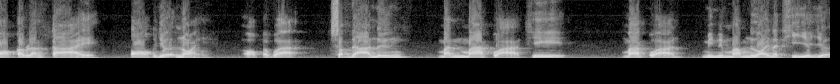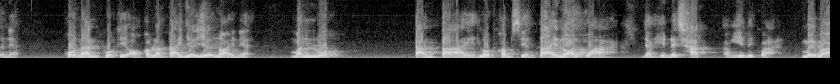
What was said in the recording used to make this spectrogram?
ออกกำลังกายออกเยอะหน่อย ออกแบบว่าสัปดาห์หนึ่งมันมากกว่าที่มากกว่ามินิมัมร้อยนาทีเยอะๆเนี่ยพวกนั้นพวกที่ออกกำลังกายเยอะๆหน่อยเนี่ยมันลดการตายลดความเสี่ยงตายน้อยกว่า อย่างเห็นได้ชัดเอางี้ดีกว่า ไม่ว่า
